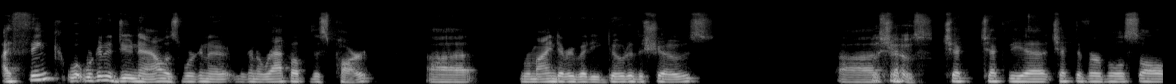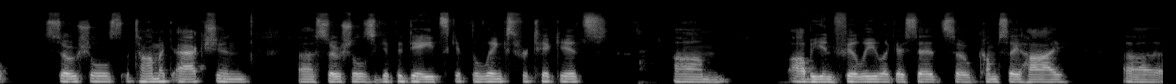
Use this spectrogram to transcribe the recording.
I think what we're gonna do now is we're gonna, we're gonna wrap up this part. Uh, remind everybody, go to the shows. Uh, The check- shows. check check the uh check the verbal assault socials atomic action uh socials get the dates get the links for tickets um i'll be in philly like i said so come say hi uh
